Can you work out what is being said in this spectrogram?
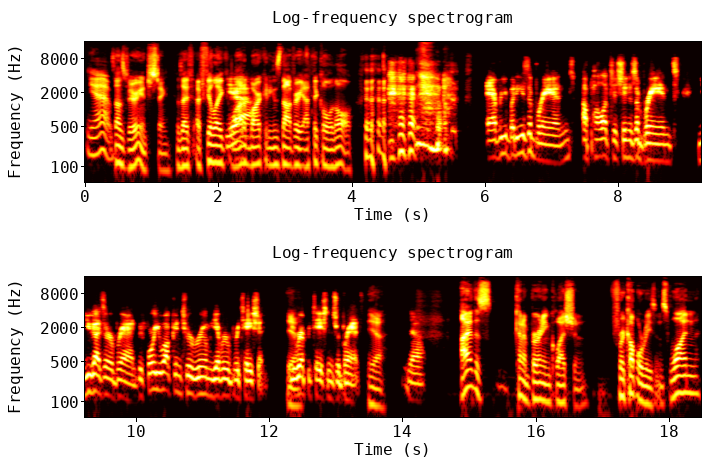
Yeah. sounds very interesting because I, I feel like a lot of marketing is not very ethical at all. Everybody is a brand. A politician is a brand. You guys are a brand. Before you walk into a room, you have a reputation. yeah. Your reputation is your brand. yeah. Yeah. I have this kind of burning question for a couple reasons. One,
